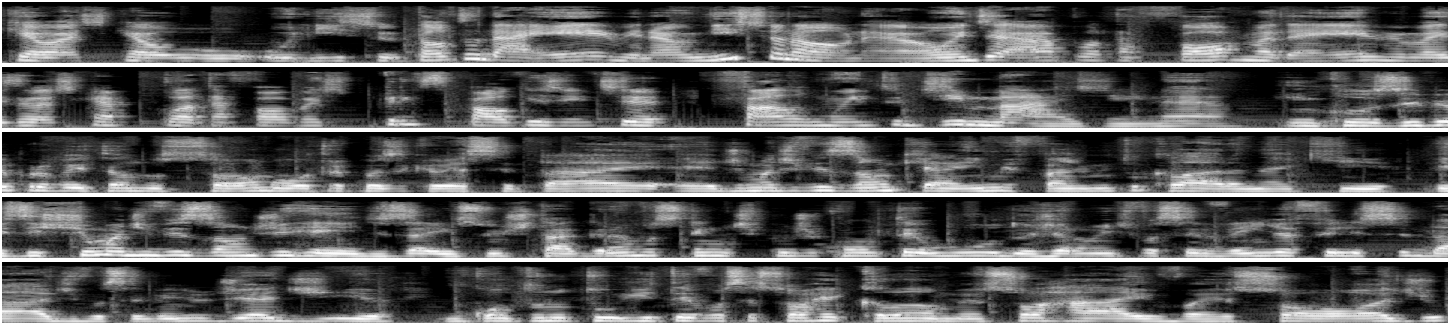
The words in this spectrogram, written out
que eu acho que é o, o nicho tanto da M, né? O nicho não, né? Onde é a plataforma da M, mas eu acho que é a plataforma principal que a gente fala muito de imagem, né? Inclusive, aproveitando só, uma outra coisa que eu ia citar é, é de uma divisão que a M faz muito clara, né? Que existia uma divisão de redes, é isso. O Instagram você tem um tipo de conteúdo, geralmente você vende a felicidade, você vende o dia a dia, enquanto no Twitter você só reclama, é só raiva, é só ódio.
